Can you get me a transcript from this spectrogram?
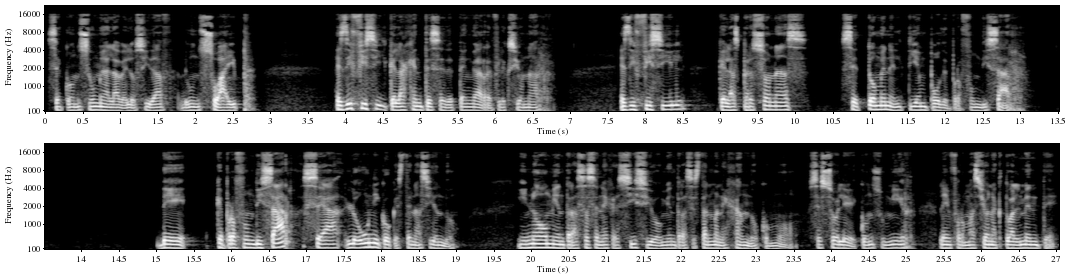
se consume a la velocidad de un swipe, es difícil que la gente se detenga a reflexionar. Es difícil que las personas se tomen el tiempo de profundizar. De que profundizar sea lo único que estén haciendo. Y no mientras hacen ejercicio, mientras están manejando, como se suele consumir la información actualmente.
